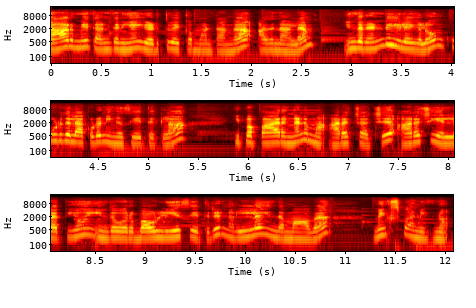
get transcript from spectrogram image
யாருமே தனித்தனியாக எடுத்து வைக்க மாட்டாங்க. அதனால் இந்த ரெண்டு இலைகளும் கூடுதலாக கூட நீங்கள் சேர்த்துக்கலாம். இப்போ பாருங்கள் நம்ம அரைச்சாச்சு. அரைச்சி எல்லாத்தையும் இந்த ஒரு பவுல்லையே சேர்த்துட்டு நல்லா இந்த மாவை மிக்ஸ் பண்ணிக்கணும்.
